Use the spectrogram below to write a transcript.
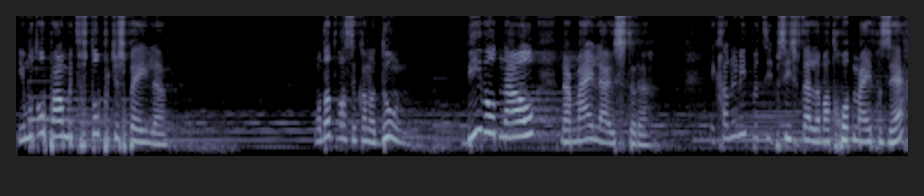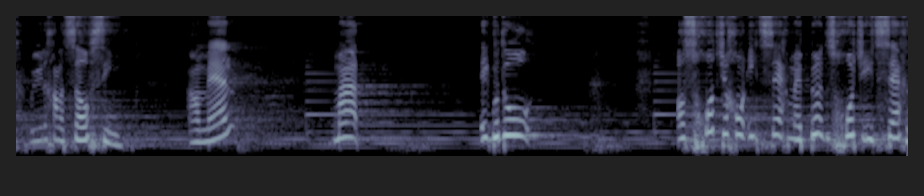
Je moet ophouden met verstoppertje spelen. Want dat was ik aan het doen. Wie wilt nou naar mij luisteren? Ik ga nu niet precies vertellen wat God mij heeft gezegd, maar jullie gaan het zelf zien. Amen. Maar ik bedoel, als God je gewoon iets zegt, mijn punt is, God je iets zegt,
